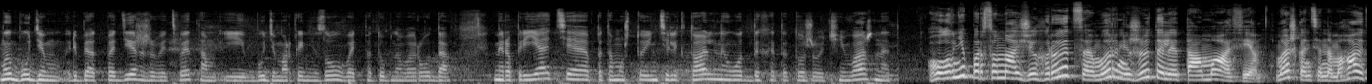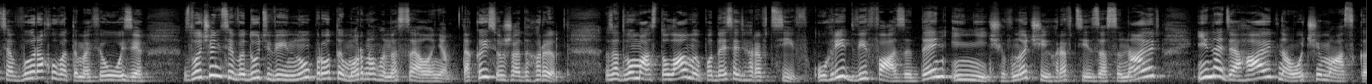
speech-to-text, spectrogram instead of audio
мы будем ребят поддерживать в этом и будем организовывать подобного рода мероприятия, потому что интеллектуальный отдых это тоже очень важно. Головні персонажі гри це мирні жителі та мафія. Мешканці намагаються вирахувати мафіозі. Злочинці ведуть війну проти мирного населення. Такий сюжет гри. За двома столами по 10 гравців. У грі дві фази день і ніч. Вночі гравці засинають і надягають на очі маски.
